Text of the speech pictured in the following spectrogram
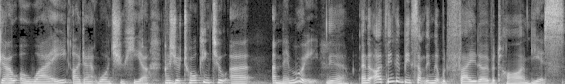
go away, I don't want you here, because mm. you're talking to a, a memory. Yeah, and I think it'd be something that would fade over time. Yes.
